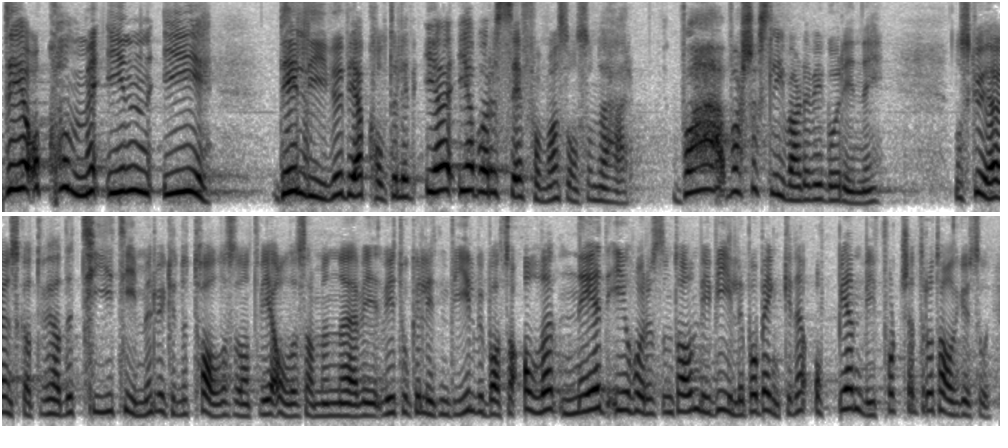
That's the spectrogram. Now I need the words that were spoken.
det å komme inn i det livet vi har kalt å leve jeg, jeg bare ser for meg sånn som det her. Hva, hva slags liv er det vi går inn i? Nå skulle jeg ønske at vi hadde ti timer. Vi kunne tale sånn at vi alle sammen, eh, vi, vi tok en liten hvil. Vi ba sa alle ned i horisontalen. Vi hviler på benkene. Opp igjen. Vi fortsetter å tale Guds ord.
